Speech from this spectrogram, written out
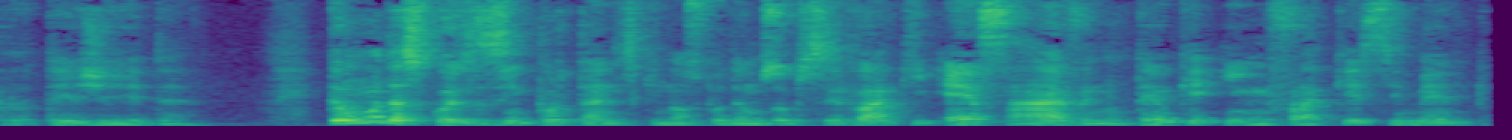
protegida. Então, uma das coisas importantes que nós podemos observar é que essa árvore não tem o que? Enfraquecimento.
